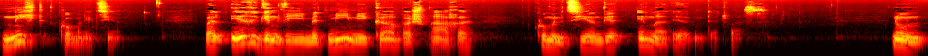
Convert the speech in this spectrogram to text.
nicht kommunizieren, weil irgendwie mit Mimi, Körpersprache kommunizieren wir immer irgendetwas. Nun,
